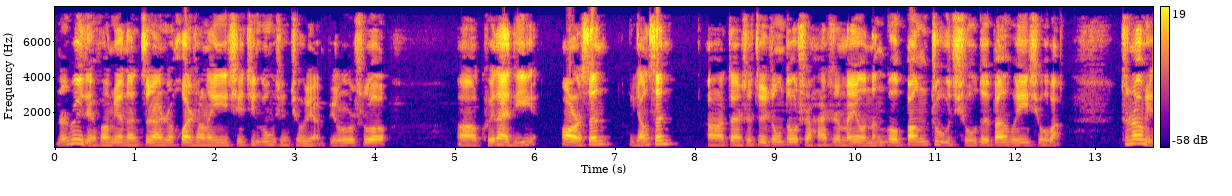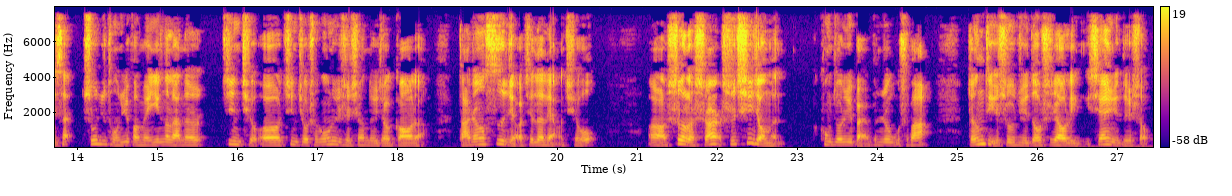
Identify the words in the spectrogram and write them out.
那瑞典方面呢，自然是换上了一些进攻型球员，比如说啊奎代迪、奥尔森、杨森啊，但是最终都是还是没有能够帮助球队扳回一球吧。整场比赛数据统计方面，英格兰的进球呃进球成功率是相对较高的，打成四角进了两球啊，射了十二十七脚门。控球率百分之五十八，整体数据都是要领先于对手。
